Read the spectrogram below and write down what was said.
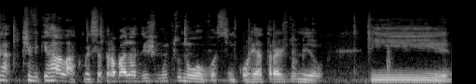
que- tive que ralar, comecei a trabalhar desde muito novo, assim, correr atrás do meu. E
